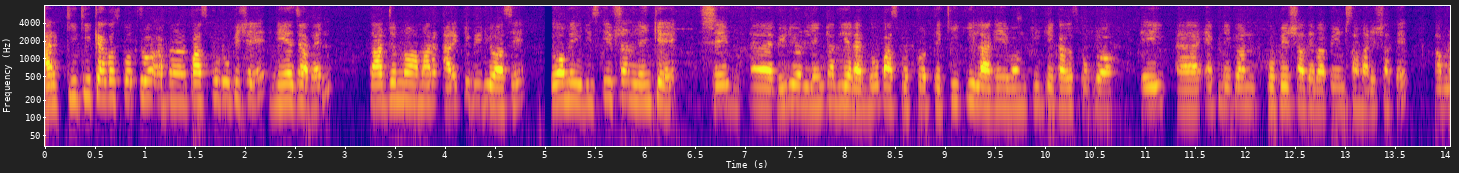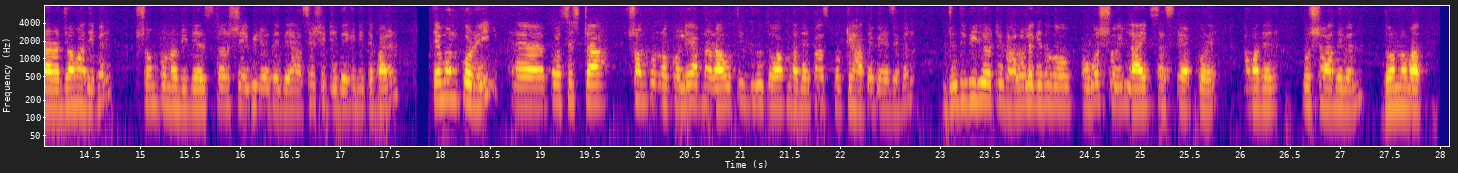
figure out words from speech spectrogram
আর কি কি কাগজপত্র আপনার পাসপোর্ট অফিসে নিয়ে যাবেন, তার জন্য আমার আরেকটি ভিডিও আছে। তো আমি ডিসক্রিপশন লিংকে সেই ভিডিওর লিংকটা দিয়ে রাখব, পাসপোর্ট করতে কি কি লাগে এবং কি কি কাগজপত্র এই অ্যাপ্লিকান্ট কপির সাথে বা প্রিন্ট সামারির সাথে আপনারা জমা দিবেন। সম্পূর্ণ ডিটেলসটা সেই ভিডিওতে দেওয়া আছে, সেটি দেখে নিতে পারেন। তেমন করেই প্রসেসটা সম্পূর্ণ করলে আপনারা অতি দ্রুত আপনাদের পাসপোর্টটি হাতে পেয়ে যাবেন। যদি ভিডিওটি ভালো লেগে থাকে, অবশ্যই লাইক সাবস্ক্রাইব করে আমাদের উৎসাহ দেবেন। ধন্যবাদ।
